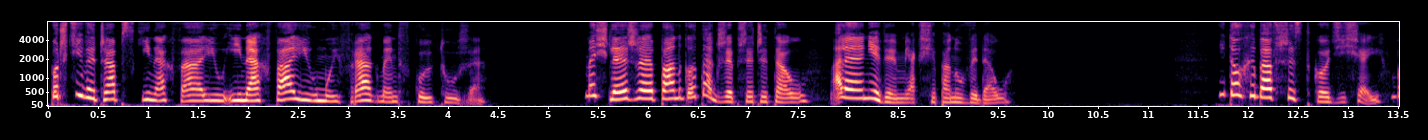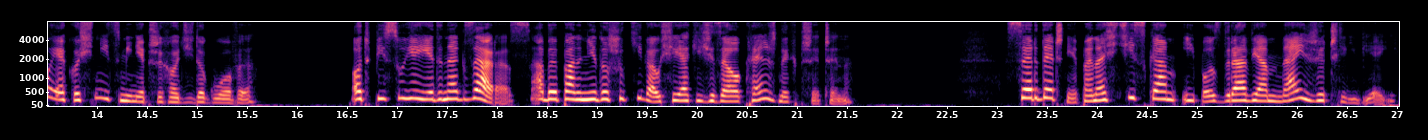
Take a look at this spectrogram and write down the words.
Poczciwy Czapski nachwalił i nachwalił mój fragment w kulturze. Myślę, że pan go także przeczytał, ale nie wiem, jak się panu wydał. I to chyba wszystko dzisiaj, bo jakoś nic mi nie przychodzi do głowy. Odpisuję jednak zaraz, aby pan nie doszukiwał się jakichś zaokrężnych przyczyn. Serdecznie pana ściskam i pozdrawiam najżyczliwiej.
